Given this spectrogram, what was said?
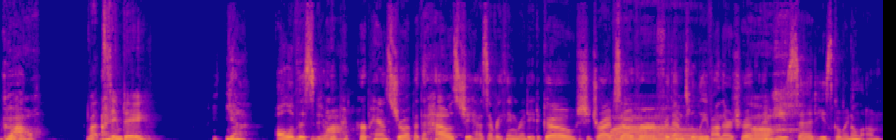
Go wow. About the I, same day? Yeah. All of this, wow. her, her, parents show up at the house. She has everything ready to go. She drives wow. over for them to leave on their trip, and he said he's going alone.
